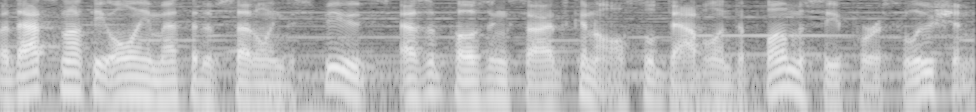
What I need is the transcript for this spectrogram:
But that's not the only method of settling disputes, as opposing sides can also dabble in diplomacy for a solution.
